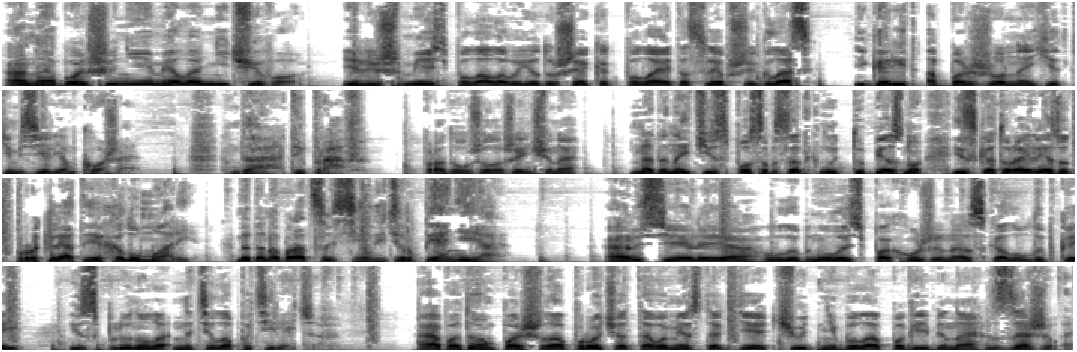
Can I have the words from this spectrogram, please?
Она больше не имела ничего, и лишь месть пылала в ее душе, как пылает ослепший глаз и горит обожженная едким зельем кожа. «Да, ты прав», — продолжила женщина. «Надо найти способ заткнуть ту бездну, из которой лезут проклятые халумари. Надо набраться сил и терпения». Арселия улыбнулась, похожей на оскал улыбкой, и сплюнула на тела потеряйцев. А потом пошла прочь от того места, где чуть не была погребена заживо,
